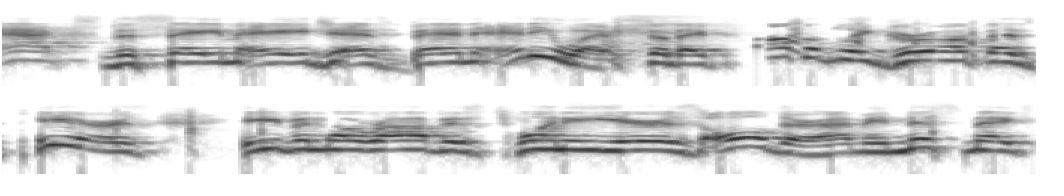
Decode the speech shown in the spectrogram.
acts the same age as Ben anyway. So they probably grew up as peers, even though Rob is 20 years older. I mean, this makes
